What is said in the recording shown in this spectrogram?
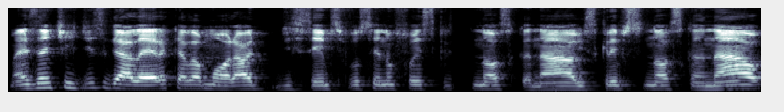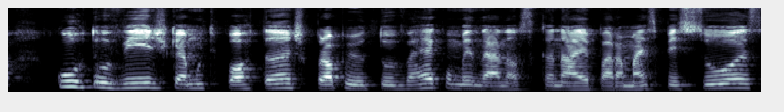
Mas antes disso, galera, aquela moral de sempre, se você não for inscrito no nosso canal, inscreva-se no nosso canal, curta o vídeo que é muito importante, o próprio YouTube vai recomendar nosso canal aí para mais pessoas,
